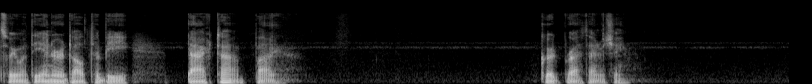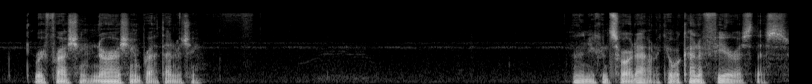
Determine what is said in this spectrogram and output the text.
So you want the inner adult to be backed up by good breath energy, refreshing, nourishing breath energy. And then you can sort out, okay, what kind of fear is this?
